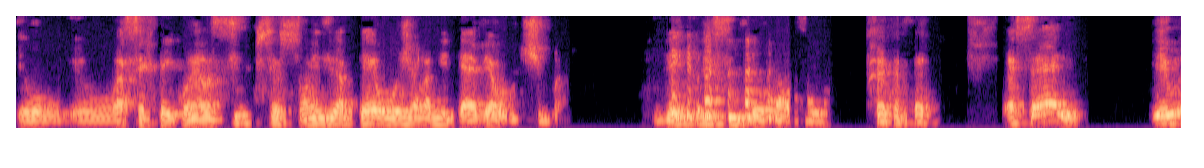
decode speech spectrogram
eu, eu acertei com ela cinco sessões e até hoje ela me deve a última. Nem precisou fazer. é sério. Eu,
